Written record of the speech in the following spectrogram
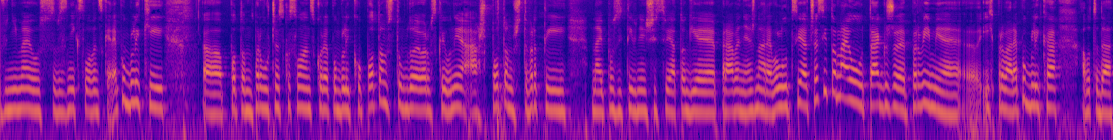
vnímajú vznik Slovenskej republiky, potom prvú Československú republiku, potom vstup do Európskej únie a až potom štvrtý najpozitívnejší sviatok je práve Nežná revolúcia. Česi to majú tak, že prvým je e, ich prvá republika, alebo teda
